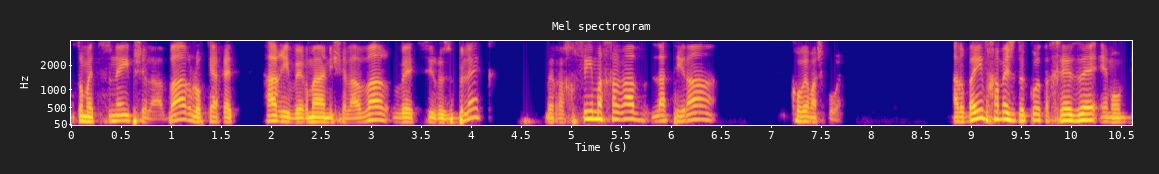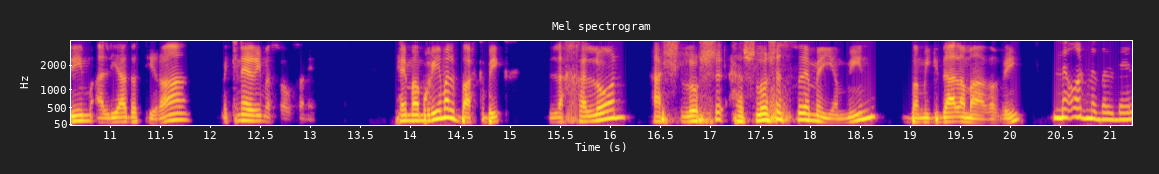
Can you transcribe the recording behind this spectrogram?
זאת אומרת סנייפ של העבר לוקח את הארי והרמיוני של העבר ואת סיריוס בלק מרחפים אחריו לטירה קורה מה שקורה. 45 דקות אחרי זה הם עומדים על יד הטירה מקנרים הסרסנים הם ממריאים על בקביק לחלון השלוש, השלוש עשרה מימין במגדל המערבי. מאוד מבלבל.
